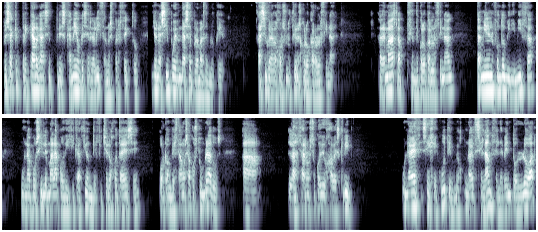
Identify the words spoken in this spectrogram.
pero esa que precarga, ese preescaneo que se realiza no es perfecto y aún así pueden darse problemas de bloqueo. Así que la mejor solución es colocarlo al final. Además, la opción de colocarlo al final también en el fondo minimiza una posible mala codificación del fichero JS, porque aunque estamos acostumbrados a lanzar nuestro código JavaScript una vez se ejecute, una vez se lance el evento onload,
